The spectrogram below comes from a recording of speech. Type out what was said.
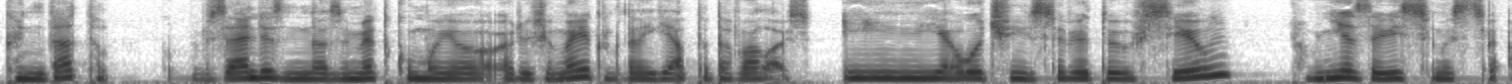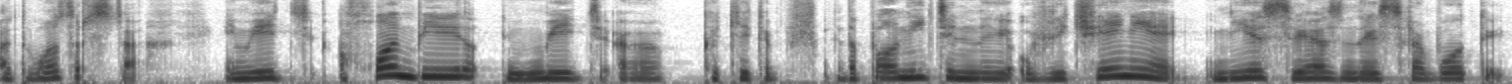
кандидатом. Взяли на заметку мое резюме, когда я подавалась. И я очень советую всем, вне зависимости от возраста, иметь хобби, иметь э, какие-то дополнительные увлечения, не связанные с работой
